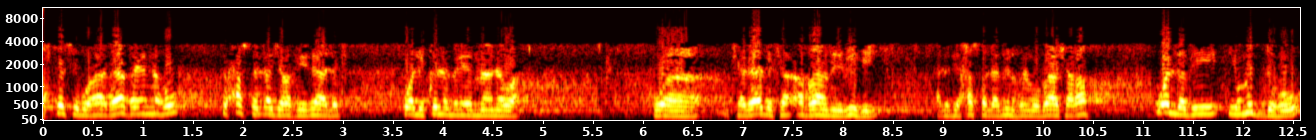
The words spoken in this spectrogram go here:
يحتسب هذا فإنه يحصل الأجر في ذلك ولكل امرئ ما نوى. وكذلك الرامي به الذي حصل منه المباشرة والذي يمده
